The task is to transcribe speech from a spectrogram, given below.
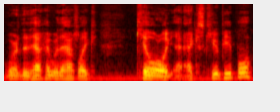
where they have where they have to like kill or like execute people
